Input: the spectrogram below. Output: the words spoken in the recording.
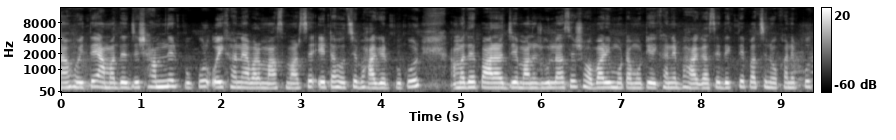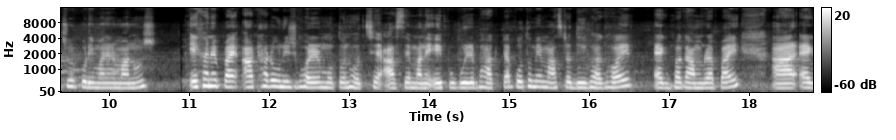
না হইতে আমাদের যে সামনের পুকুর, ওইখানে আবার মাছ মারছে। এটা হচ্ছে ভাগের পুকুর। আমাদের পাড়ার যে মানুষগুলো আছে, সবারই মোটামুটি এখানে ভাগ আছে। দেখতে পাচ্ছেন ওখানে প্রচুর পরিমাণের মানুষ। এখানে প্রায় আঠারো উনিশ ঘরের মতন হচ্ছে, আছে মানে এই পুকুরের ভাগটা। প্রথমে মাছটা দুই ভাগ হয়, এক ভাগ আমরা পাই, আর এক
